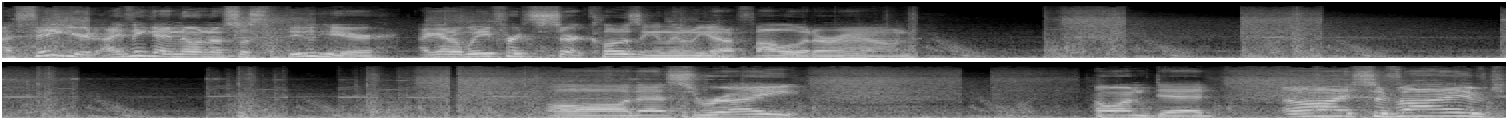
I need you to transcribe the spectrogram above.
I figured, I think I know what I'm supposed to do here. I gotta wait for it to start closing and then we gotta follow it around. Oh, that's right. Oh, I'm dead. Oh, I survived.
